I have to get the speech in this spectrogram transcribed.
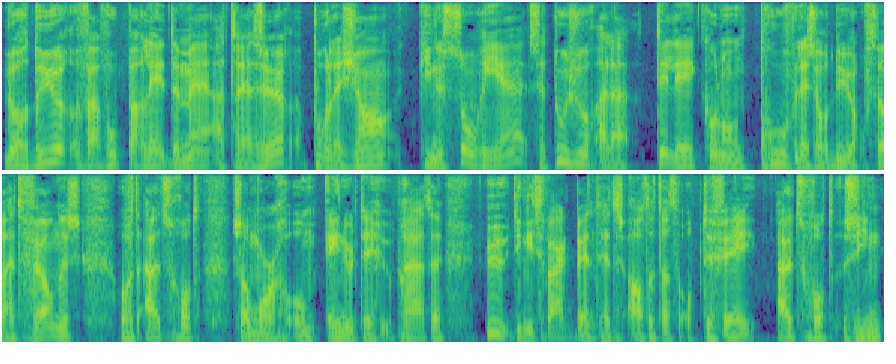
L'ordure va vous parler demain à 13h pour les gens qui ne sont rien. C'est toujours à la télé que l'on trouve les ordures. Oftewel, het vuilnis of het uitschot zal morgen om 1 uur tegen u praten. U die niets waard bent, het is altijd dat we op tv uitschot zien.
